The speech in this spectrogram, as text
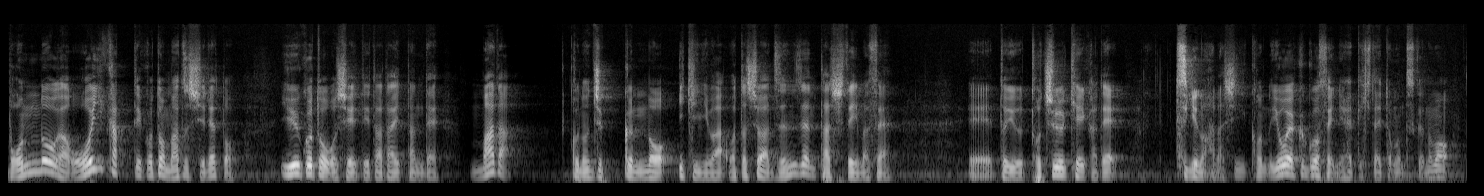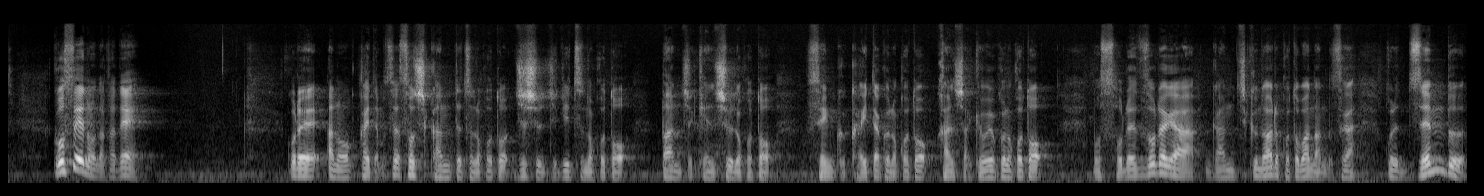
煩悩が多いかっていうことをまず知れということを教えていただいたんでまだこの10君の域には私は全然達していません、えー、という途中経過で次の話今度ようやく5世に入っていきたいと思うんですけれども。5世の中でこれあの書いてますね。組織貫徹のこと自主自立のこと万事研修のこと選区開拓のこと感謝教育のこと。もうそれぞれが眼蓄のある言葉なんですがこれ全部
